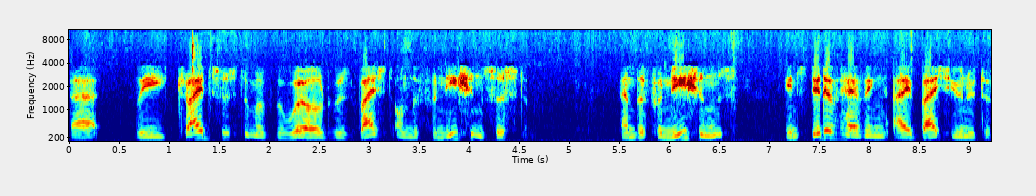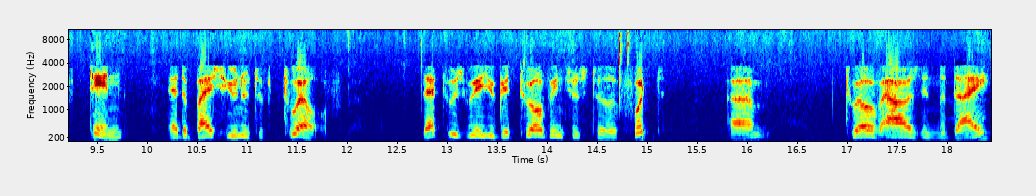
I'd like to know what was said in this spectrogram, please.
uh, the trade system of the world was based on the Phoenician system. And the Phoenicians, instead of having a base unit of 10, had a base unit of 12. That was where you get 12 inches to the foot, um, 12 hours in the day,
